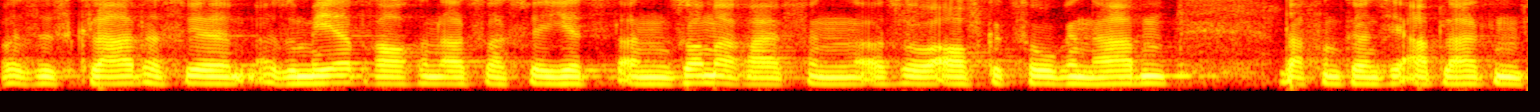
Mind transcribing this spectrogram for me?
Aber es ist klar, dass wir also mehr brauchen, als was wir jetzt an Sommerreifen also aufgezogen haben. Davon können Sie ableiten,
